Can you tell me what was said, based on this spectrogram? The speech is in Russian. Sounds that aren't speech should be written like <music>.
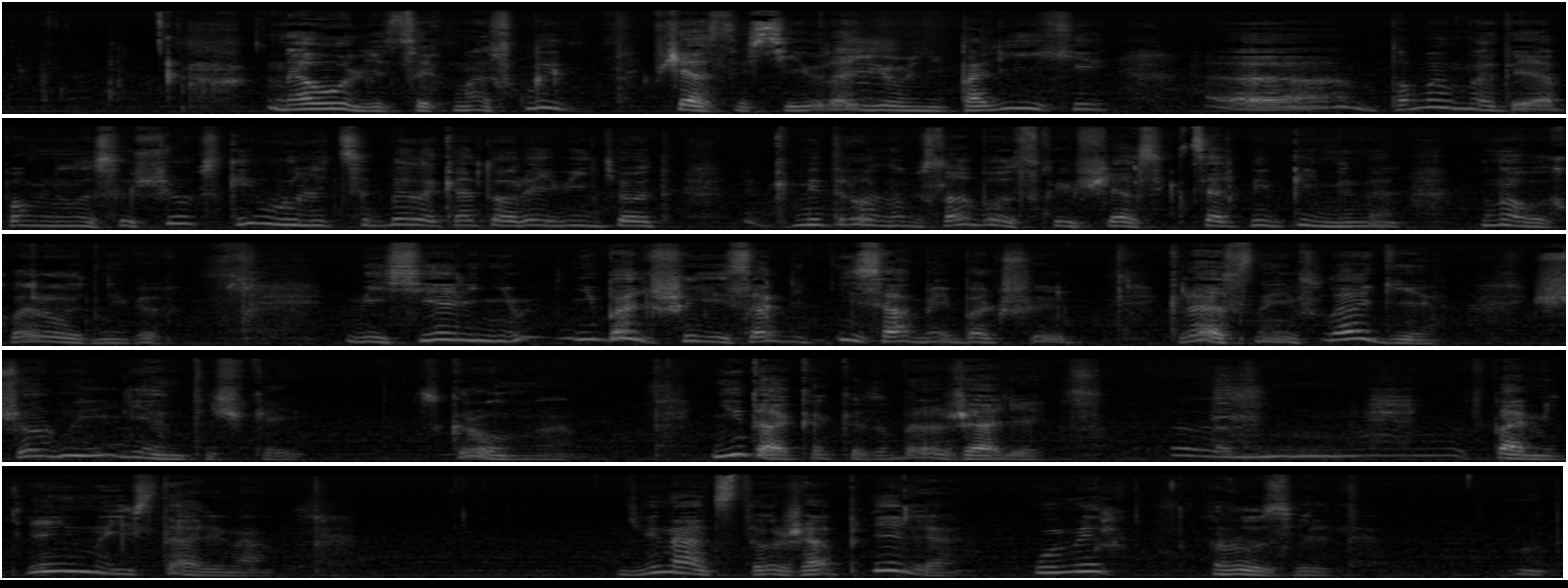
на улицах Москвы, в частности в районе Полихи, э, по-моему, это я помню на Сущевской улице было, которая ведет к метро на Слободскую, сейчас к церкви Пимена в Новых Воротниках, висели не, небольшие, не самые большие красные флаги с черной ленточкой, скромно. Не так, как изображали эм, в память Ленина и Сталина. 12 же апреля умер Рузвельт, вот,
